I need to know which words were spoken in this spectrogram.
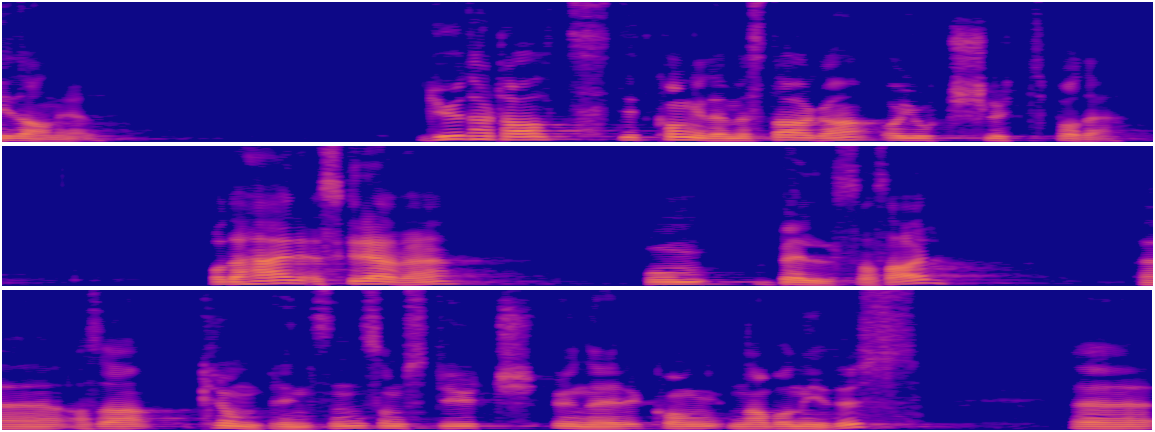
i Daniel. Gud har talt ditt kongedømmes dager og gjort slutt på det. Og det her er skrevet om Belsazar, eh, altså kronprinsen som styrte under kong Nabonidus eh,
